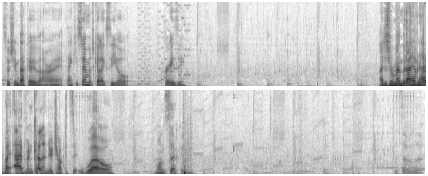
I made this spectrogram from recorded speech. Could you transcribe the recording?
Switching back over. Alright. Thank you so much, Galaxy. You're crazy. I just remembered I haven't had my advent calendar chocolate stick. Whoa. One second. Let's have a look.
